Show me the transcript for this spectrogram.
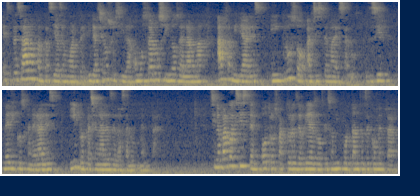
expresaron fantasías de muerte, ideación suicida o mostraron signos de alarma a familiares e incluso al sistema de salud, es decir, médicos generales y profesionales de la salud mental. Sin embargo, existen otros factores de riesgo que son importantes de comentar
